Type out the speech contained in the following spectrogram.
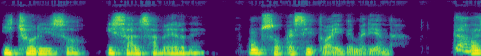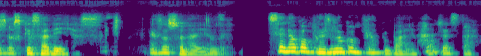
y chorizo y salsa verde. Un sopecito ahí de merienda. Unas quesadillas. Eso suena bien. Se lo compro, se lo compro. Vale, pues ya está.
